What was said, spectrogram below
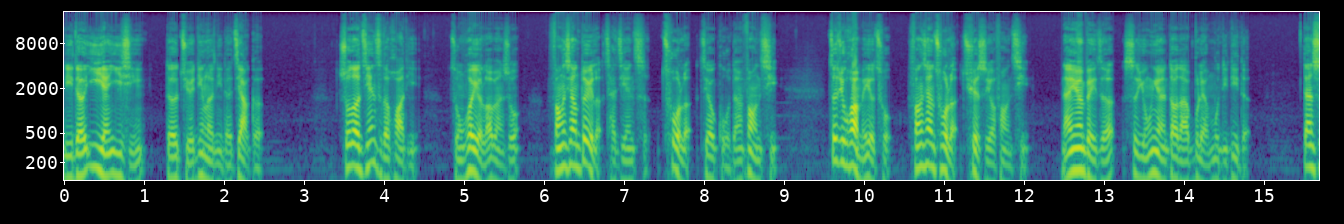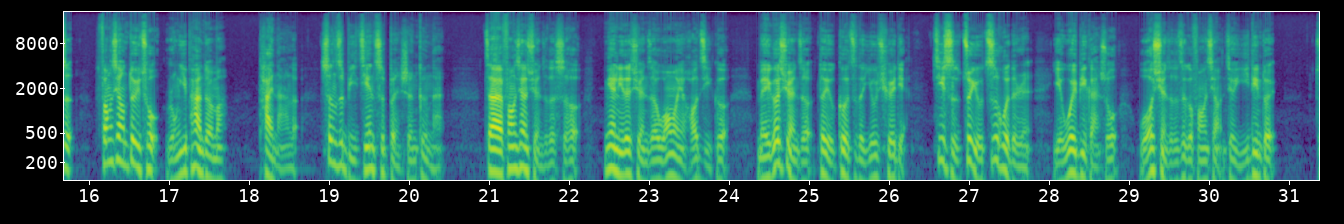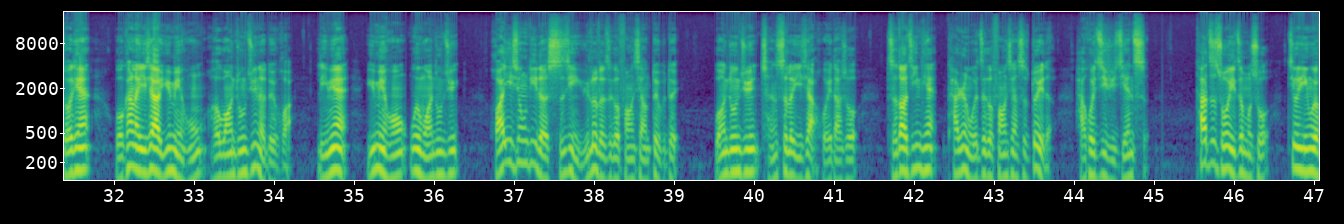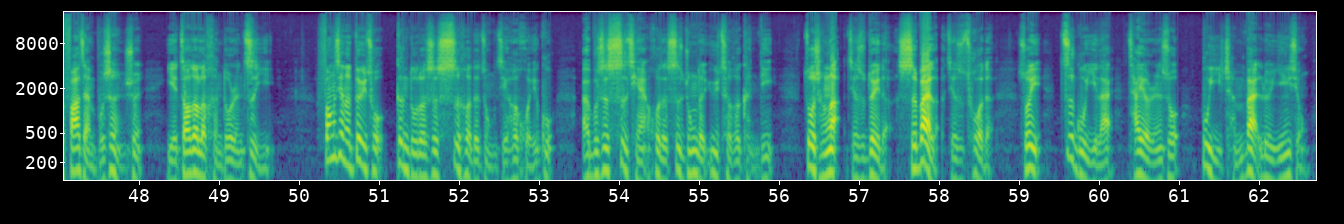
你的一言一行都决定了你的价格。说到坚持的话题，总会有老板说：“方向对了才坚持，错了就要果断放弃。”这句话没有错，方向错了确实要放弃。南辕北辙是永远到达不了目的地的。但是方向对错容易判断吗？太难了，甚至比坚持本身更难。在方向选择的时候，面临的选择往往有好几个，每个选择都有各自的优缺点。即使最有智慧的人，也未必敢说。我选择的这个方向就一定对。昨天我看了一下俞敏洪和王中军的对话，里面俞敏洪问王中军：“华谊兄弟的实景娱乐的这个方向对不对？”王中军沉思了一下，回答说：“直到今天，他认为这个方向是对的，还会继续坚持。”他之所以这么说，就因为发展不是很顺，也遭到了很多人质疑。方向的对错，更多的是事后的总结和回顾，而不是事前或者事中的预测和肯定。做成了就是对的，失败了就是错的。所以，自古以来才有人说“不以成败论英雄”。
